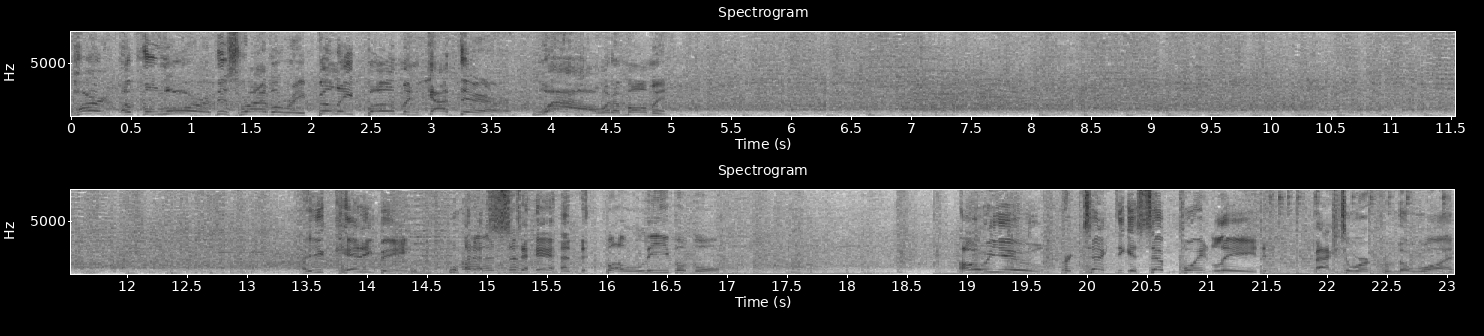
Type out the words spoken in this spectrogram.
part of the lore of this rivalry. Billy Bowman got there. Wow, what a moment. Are you kidding me? What a stand. Believable. OU protecting a seven-point lead. Back to work from the one.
